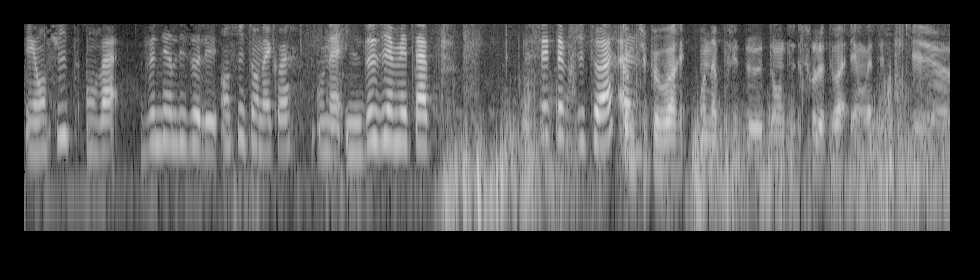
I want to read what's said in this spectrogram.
et ensuite on va venir l'isoler. Ensuite on a quoi? On a une deuxième étape le setup du toit. Comme tu peux voir, on n'a plus de tente sur le toit et on va t'expliquer euh,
